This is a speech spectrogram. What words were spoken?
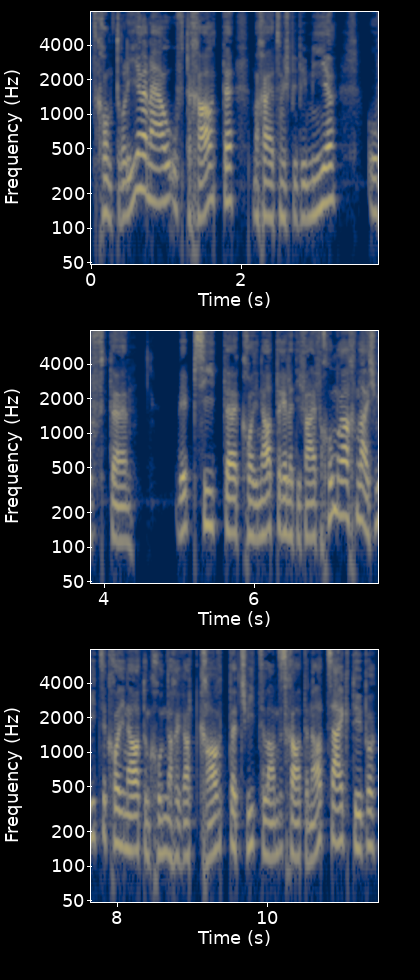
zu kontrollieren auch auf der Karte. Man kann ja zum Beispiel bei mir auf der Webseite Koordinaten relativ einfach umrechnen lassen, Schweizer Koordinaten und kommt nachher gerade die Karte, die Schweizer Landeskarte angezeigt über,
